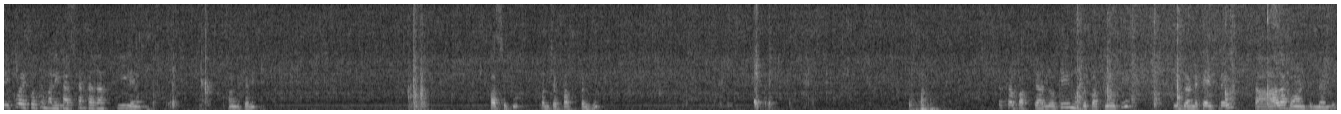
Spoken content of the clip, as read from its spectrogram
ఎక్కువ అయిపోతే మళ్ళీ కష్టం కదా. తీయలేము అందుకని. పసుపు కొంచెం పసుపు అండి. పప్పుచారులోకి ముద్దపప్పులోకి ఈ దొండకాయ ఫ్రై చాలా బాగుంటుందండి.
